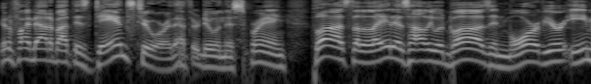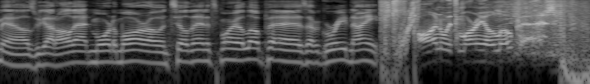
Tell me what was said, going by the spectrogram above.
Going to find out about this dance tour that they're doing this spring, plus the latest Hollywood buzz and more of your emails. We got all that and more tomorrow. Until then, it's Mario Lopez. Have a great night. On with Mario Lopez.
